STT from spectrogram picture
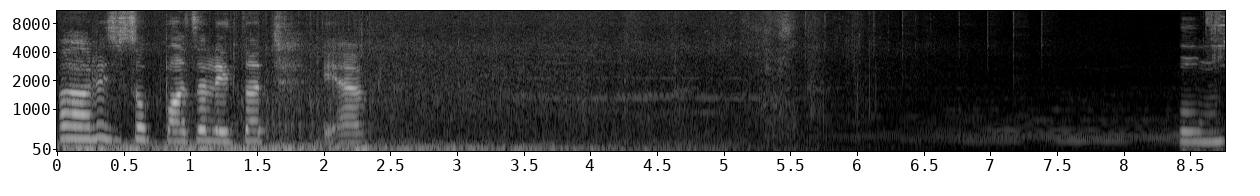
Ah, this is so puzzle-related. Yeah. Boom.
